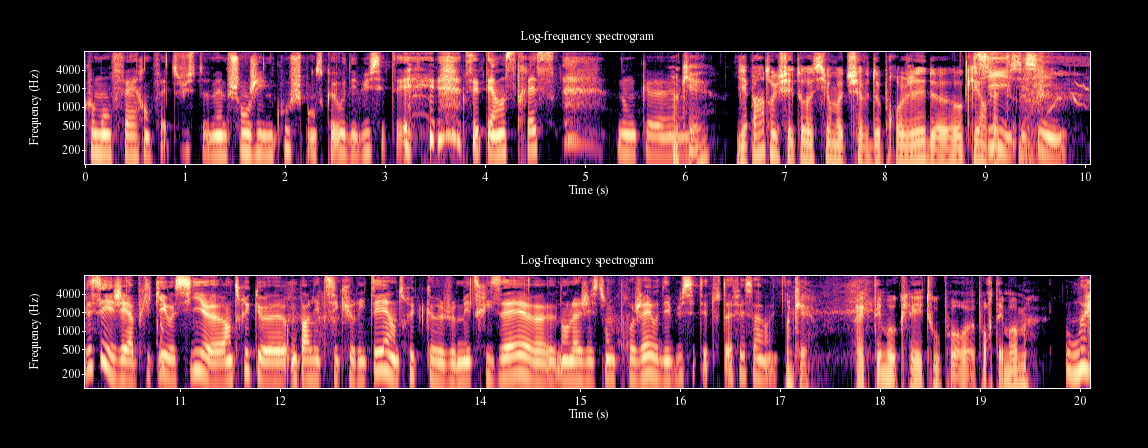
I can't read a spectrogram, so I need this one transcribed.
comment faire en fait. Juste même changer une couche, je pense qu'au début c'était c'était un stress. Donc. Euh, ok. Il n'y a pas un truc chez toi aussi en mode chef de projet de OK si, en fait? Si, si, si. J'ai appliqué aussi euh, un truc, euh, on parlait de sécurité, un truc que je maîtrisais dans la gestion de projet. Au début, c'était tout à fait ça. Ouais. Ok. Avec tes mots-clés et tout pour, pour tes mômes Ouais.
